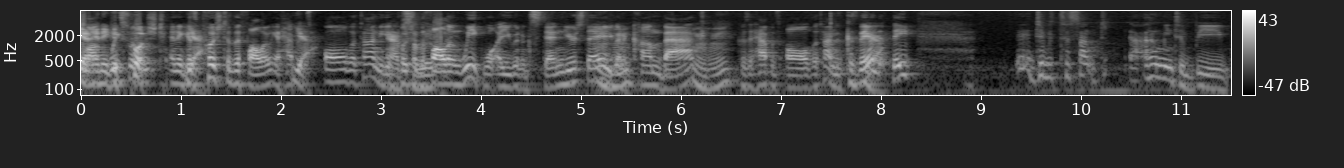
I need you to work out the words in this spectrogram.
Mm-hmm. Oh, yeah, and it gets pushed. and it gets Yeah. pushed to the following. It happens Yeah. all the time. You get pushed to the Mm-hmm. following week. Well, are you going to extend your stay? Are you going to come back? Because it happens all the time. Because they're Yeah. they to, to sound, I don't mean to be.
